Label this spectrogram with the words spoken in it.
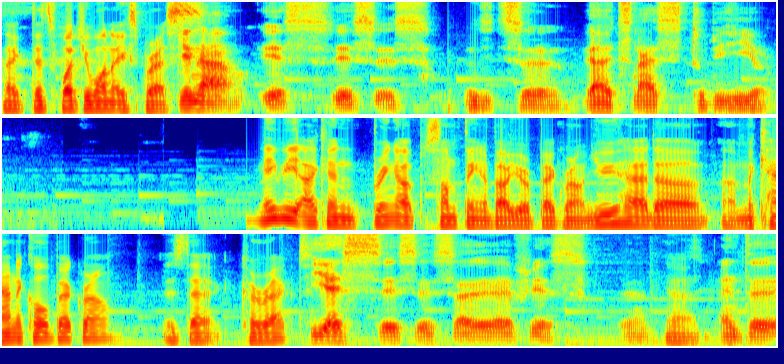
like that's what you want to express. Genau. Yes. Yes. Yes. And it's uh, yeah, it's nice to be here. Maybe I can bring up something about your background. You had a, a mechanical background. Is that correct? Yes, yes, yes. I have yes. Yeah. Yeah. And uh,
